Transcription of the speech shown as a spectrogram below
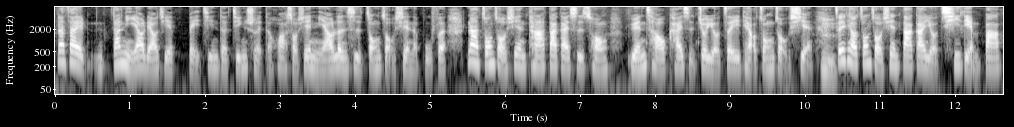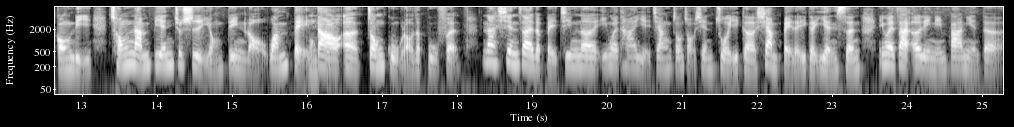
那在当你要了解北京的精髓的话，首先你要认识中轴线的部分。那中轴线它大概是从元朝开始就有这一条中轴线，嗯，这一条中轴线大概有七点八公里。从南边就是永定楼，往北到呃钟鼓楼的部分。那现在的北京呢，因为它也将中轴线做一个向北的一个延伸，因为在二零零八年的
